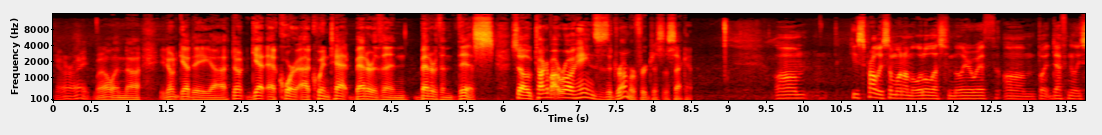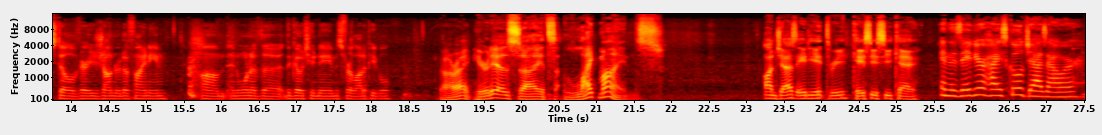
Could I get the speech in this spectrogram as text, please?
All right. Well, and uh, you don't get a uh, don't get a, a quintet better than better than this. So talk about Roy Haynes as a drummer for just a second. Um, he's probably someone I'm a little less familiar with, um, but definitely still very genre defining, um, and one of the the go to names for a lot of people. All right, here it is. Uh, it's Like Minds. On Jazz 88.3 KCCK. In the Xavier High School Jazz Hour.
